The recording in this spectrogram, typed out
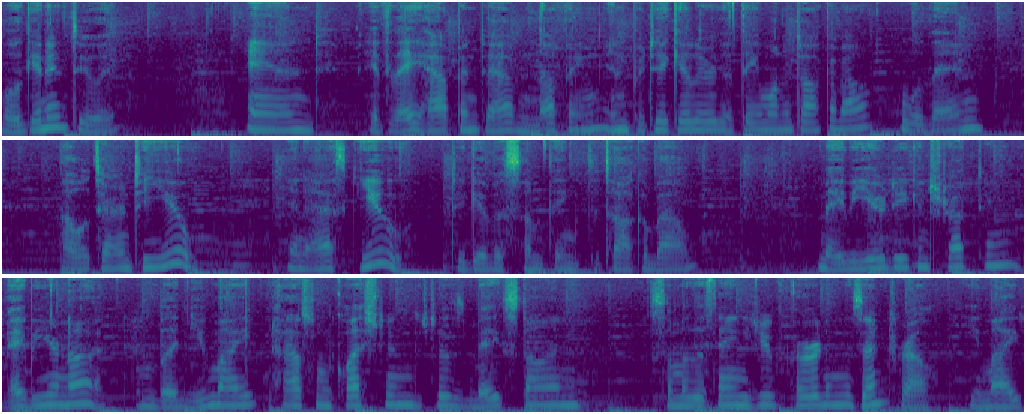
we'll get into it. And if they happen to have nothing in particular that they want to talk about, well, then I will turn to you and ask you to give us something to talk about. Maybe you're deconstructing, maybe you're not, but you might have some questions just based on some of the things you've heard in this intro. You might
